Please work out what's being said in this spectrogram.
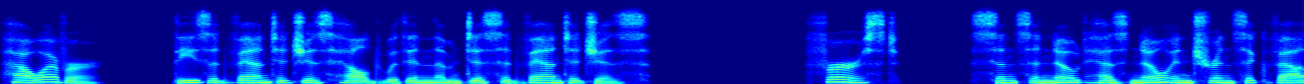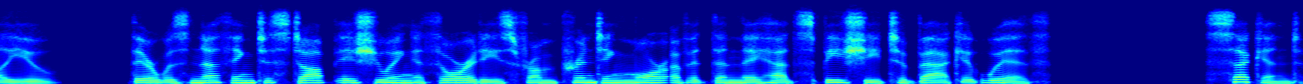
However, these advantages held within them disadvantages. First, since a note has no intrinsic value, there was nothing to stop issuing authorities from printing more of it than they had specie to back it with. Second,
